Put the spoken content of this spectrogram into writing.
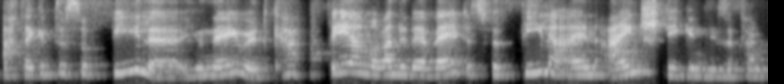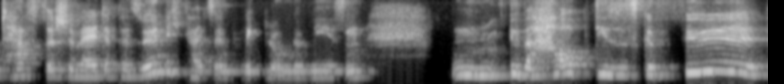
Ach, da gibt es so viele, you name it. Café am Rande der Welt ist für viele ein Einstieg in diese fantastische Welt der Persönlichkeitsentwicklung gewesen. Hm, überhaupt dieses Gefühl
